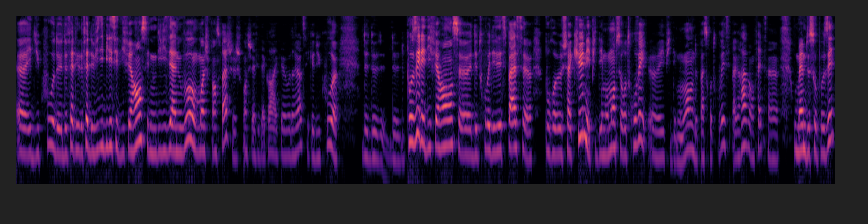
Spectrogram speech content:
Euh, et du coup, de, fait, le fait de visibiliser ces différences et de nous diviser à nouveau, moi je pense pas, je, pense que je suis assez d'accord avec euh, Audrey c'est que du coup, euh, de, de, poser les différences, de trouver des espaces pour chacune et puis des moments de se retrouver et puis des moments de pas se retrouver, c'est pas grave en fait, ou même de s'opposer.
